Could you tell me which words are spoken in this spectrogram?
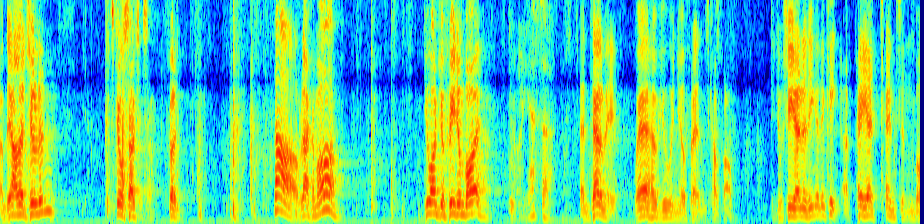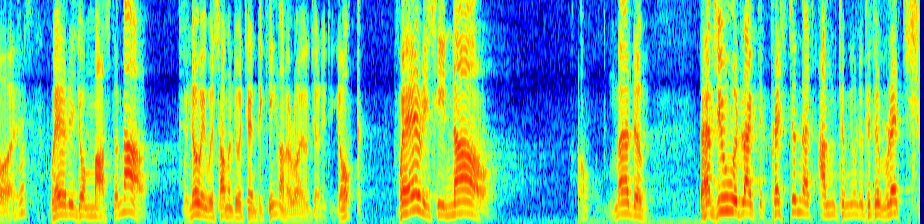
And the other children? Still searching, sir. Good. Now, Blackamoor, do you want your freedom, boy? Oh, yes, sir. Then tell me, where have you and your friends come from? Did you see anything of the king? Uh, pay attention, boy. What? Where is your master now? We know he was summoned to attend the king on a royal journey to York. Where is he now? Oh, madam, perhaps you would like to question that uncommunicative wretch.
